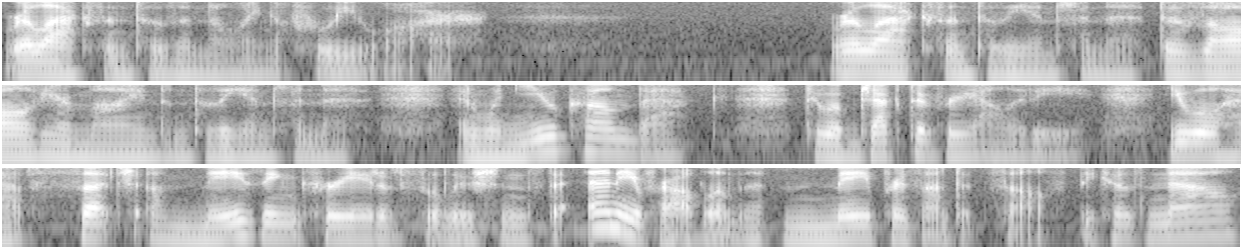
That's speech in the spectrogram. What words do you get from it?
Relax into the knowing of who you are. Relax into the infinite. Dissolve your mind into the infinite. And when you come back to objective reality, you will have such amazing creative solutions to any problem that may present itself because now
